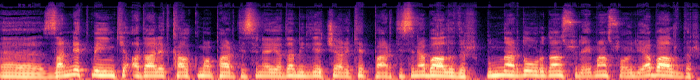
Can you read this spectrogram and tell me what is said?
e, zannetmeyin ki Adalet Kalkınma Partisi'ne ya da Milliyetçi Hareket Partisi'ne bağlıdır. Bunlar doğrudan Süleyman Soylu'ya bağlıdır.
